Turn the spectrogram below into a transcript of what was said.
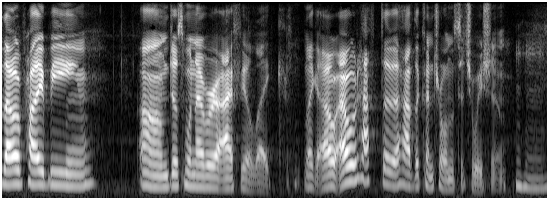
that would probably be um just whenever I feel like like I, I would have to have the control in the situation. Mm-hmm.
